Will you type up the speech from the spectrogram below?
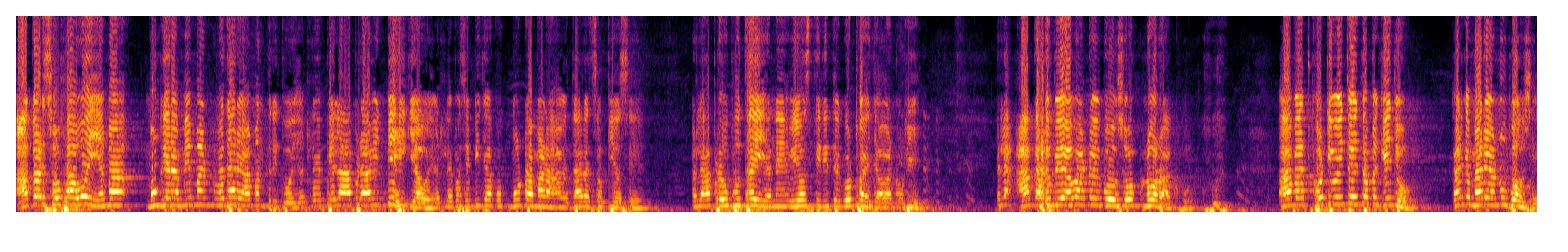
આગળ સોફા હોય, એમાં મોંઘેરા મહેમાન વધારે આમંત્રિત હોય, એટલે પેલા આપણે આવીને બેસી ગયા હોય, એટલે પછી બીજા કોઈક મોટા માણસ આવે, ધારાસભ્ય છે. એટલે આપણે ઊભું થઈ અને વ્યવસ્થિત રીતે ગોઠવાઈ જવાનું રહે. એટલે આગળ બેહવાનો બહુ શોખ ન રાખવો. આ વાત ખોટી હોય તો તમે કહેજો. કારણ કે મારે અનુભવ છે.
